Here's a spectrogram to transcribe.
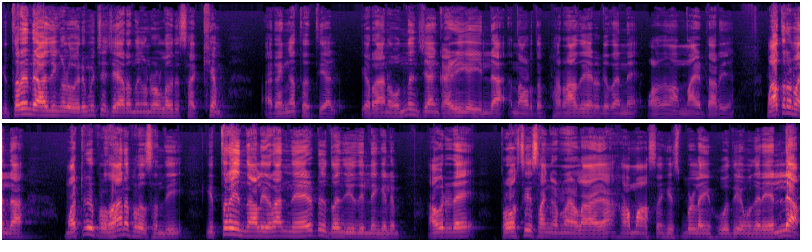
ഇത്രയും രാജ്യങ്ങൾ ഒരുമിച്ച് ചേർന്നുകൊണ്ടുള്ള ഒരു സഖ്യം രംഗത്തെത്തിയാൽ ഇറാൻ ഒന്നും ചെയ്യാൻ കഴിയുകയില്ല എന്ന് അവിടുത്തെ ഭരണാധികാരികൾക്ക് തന്നെ വളരെ നന്നായിട്ട് അറിയാം. മാത്രമല്ല മറ്റൊരു പ്രധാന പ്രതിസന്ധി ഇത്രയും നാൾ ഇറാൻ നേരിട്ട് യുദ്ധം ചെയ്തില്ലെങ്കിലും അവരുടെ പ്രോക്സി സംഘടനകളായ ഹമാസ് ഹിസ്ബുള്ളയും ഹൂദിയും മുതലെല്ലാം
